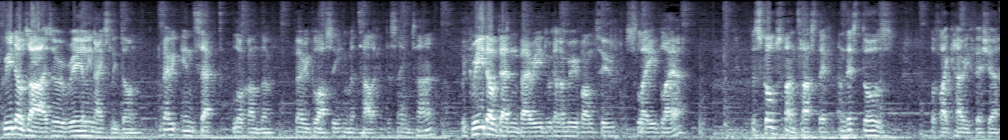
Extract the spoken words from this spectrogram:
Greedo's eyes are really nicely done. Very insect look on them, very glossy and metallic at the same time. With Greedo dead and buried, we're going to move on to Slave Leia. The sculpt's fantastic, and this does look like Carrie Fisher,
